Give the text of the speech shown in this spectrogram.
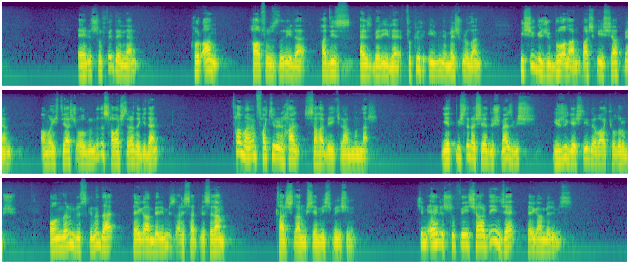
Ehli suffe denilen Kur'an hafızlığıyla, hadis ezberiyle, fıkıh ilmini meşgul olan, işi gücü bu olan, başka iş yapmayan ama ihtiyaç olduğunda da savaşlara da giden tamamen fakirül hal sahabe-i kiram bunlar. 70'ten aşağıya düşmezmiş, yüzü geçtiği de vaki olurmuş onların rızkını da Peygamberimiz Aleyhisselatü Vesselam karşılanmış yeme içme işini. Şimdi ehli sufiyi çağır deyince Peygamberimiz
